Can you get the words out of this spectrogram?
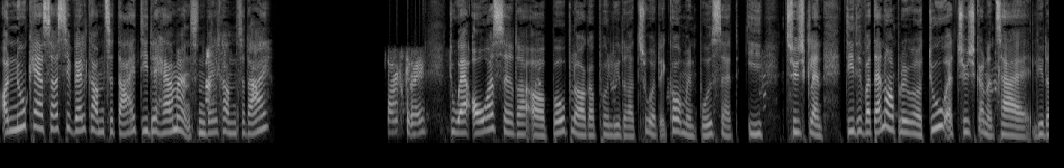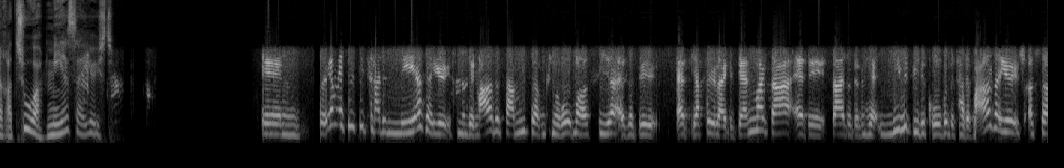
Og nu kan jeg så sige velkommen til dig, Ditte Hermansen. Velkommen til dig. Tak skal du have. Du er oversætter og bogblogger på litteratur.dk, men bosat i Tyskland. Ditte, hvordan oplever du, at tyskerne tager litteratur mere seriøst? Øhm, jeg, jeg synes, de tager det mere seriøst, men det er meget det samme, som Knud Romer også siger. Altså, det, at jeg føler, at i Danmark, der er, det, der er det den her lille bitte gruppe, der tager det meget seriøst, og så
